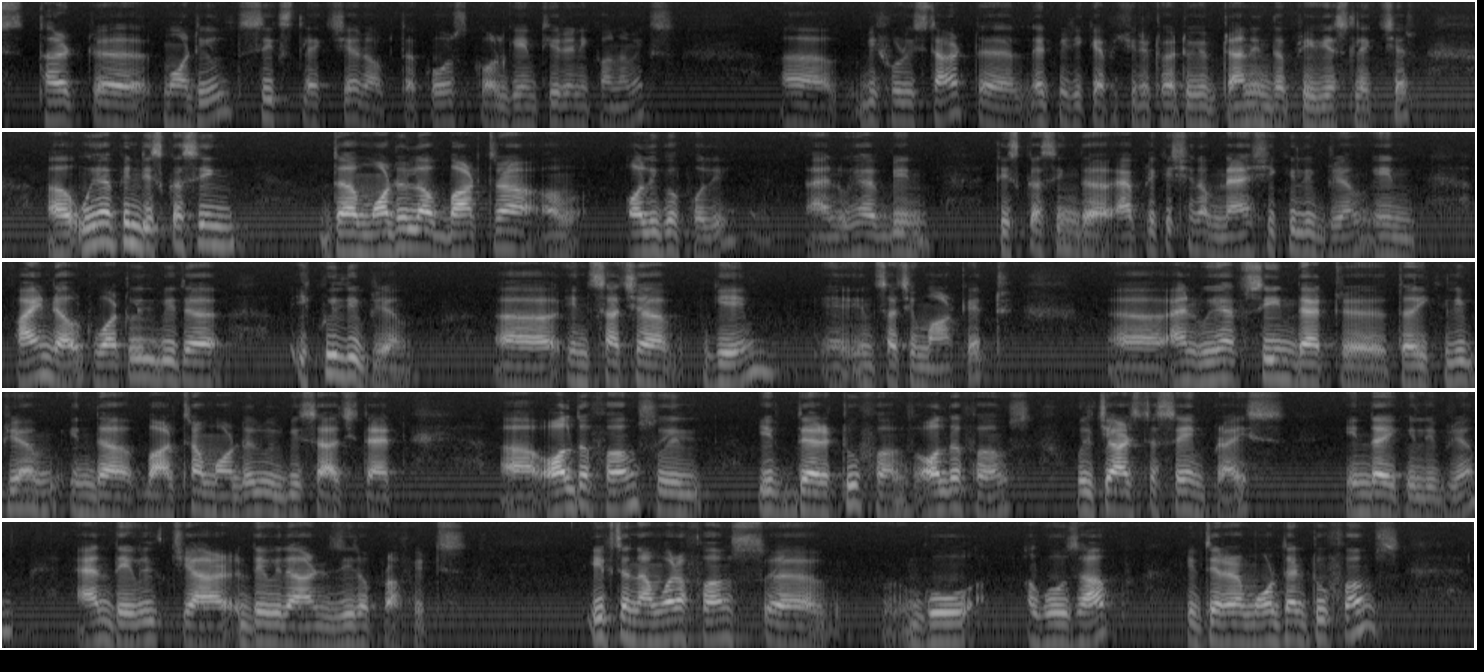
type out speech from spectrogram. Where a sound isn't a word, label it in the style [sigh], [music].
this third uh, module, sixth lecture of the course called Game Theory and Economics. Uh, before we start, uh, let me recapitulate what we have done in the previous lecture. Uh, we have been discussing the model of Bertrand uh, oligopoly and we have been discussing the application of Nash equilibrium in find out what will be the equilibrium uh, in such a game, in such a market and we have seen that uh, the equilibrium in the Bertrand model will be such that uh, all the firms will, if there are two firms, all the firms will charge the same price in the equilibrium and they will charge, they will earn zero profits. If the number of firms uh, go uh, goes up, if there are more than two firms,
